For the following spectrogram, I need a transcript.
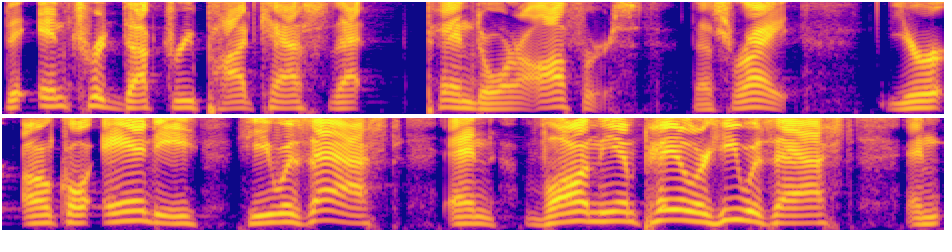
the introductory podcasts that Pandora offers? That's right. Your Uncle Andy, he was asked, and Vaughn the Impaler, he was asked, and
